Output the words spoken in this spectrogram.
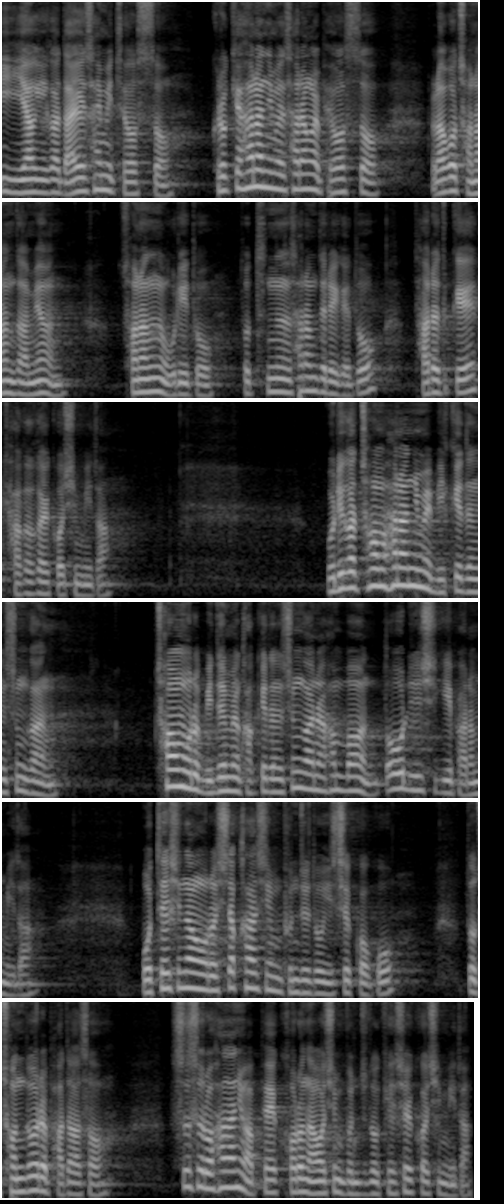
이 이야기가 나의 삶이 되었어. 그렇게 하나님의 사랑을 배웠어. 라고 전한다면 전하는 우리도 또 듣는 사람들에게도 다르게 다가갈 것입니다. 우리가 처음 하나님을 믿게 된 순간, 처음으로 믿음을 갖게 된 순간을 한번 떠올리시기 바랍니다. 모태신앙으로 시작하신 분들도 있을 거고, 또 전도를 받아서 스스로 하나님 앞에 걸어 나오신 분들도 계실 것입니다.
